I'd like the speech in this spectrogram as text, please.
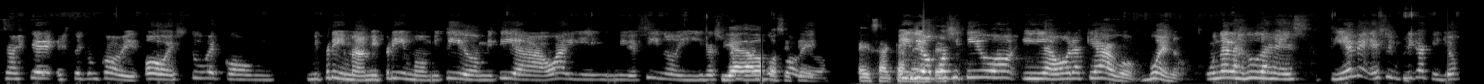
¿sabes qué? Estoy con COVID o estuve con mi prima, mi primo, mi tío, mi tía o alguien, mi vecino y resulta y ha dado positivo. Exactamente. Y dio positivo y ahora qué hago? Bueno, una de las dudas es, ¿tiene eso implica que yo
